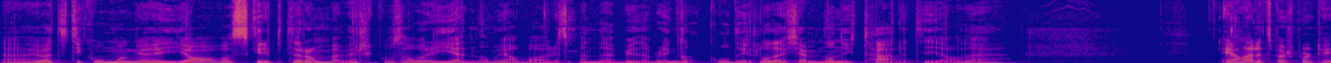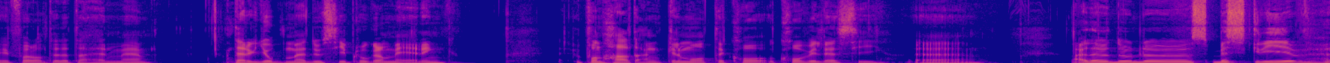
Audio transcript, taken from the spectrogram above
Jeg vet ikke hvor mange javascript-rammeverk vi har vært igjennom i Jabaris, men det begynner å bli en god del, og det kommer noe nytt hele tida. Jeg har et spørsmål til i forhold til dette her med det dere jobber med. Du sier programmering. På en helt enkel måte, hva, hva vil det si? Eh. Nei, det, du, du, beskriver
